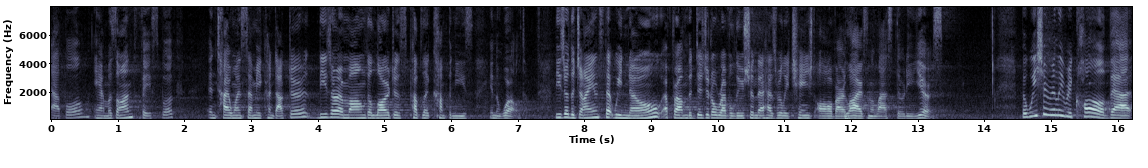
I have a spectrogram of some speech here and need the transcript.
Apple, Amazon, Facebook, and Taiwan Semiconductor, these are among the largest public companies in the world. These are the giants that we know from the digital revolution that has really changed all of our lives in the last 30 years. But we should really recall that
